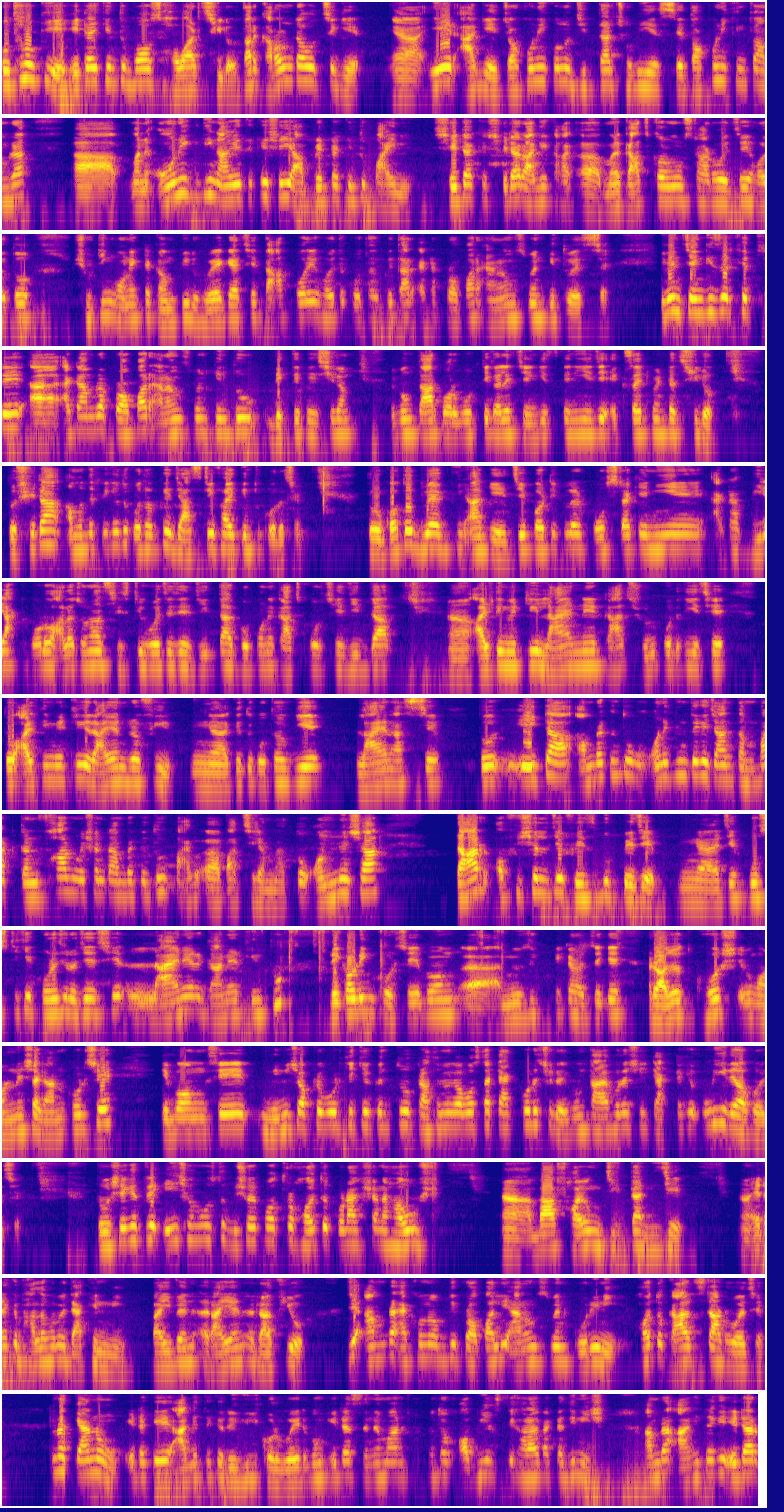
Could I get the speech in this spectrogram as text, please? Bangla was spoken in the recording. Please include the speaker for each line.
Speaker 1: কোথাও গিয়ে এটাই কিন্তু বস হওয়ার ছিল। তার কারণটা হচ্ছে গিয়ে এর আগে যখনই কোনো জিদ্দার ছবি এসছে, তখনই কিন্তু আমরা মানে অনেক দিন আগে থেকে সেই আপডেটটা কিন্তু পাইনি। সেটাকে, সেটার আগে মানে কাজকর্ম স্টার্ট হয়েছে, হয়তো শুটিং অনেকটা কমপ্লিট হয়ে গেছে, তারপরে হয়তো কোথাও তার একটা প্রপার অ্যানাউন্সমেন্ট কিন্তু এসছে। ইভেন চেঙ্গিজের ক্ষেত্রে একটা আমরা প্রপার অ্যানাউন্সমেন্ট কিন্তু দেখতে পেয়েছিলাম এবং তার পরবর্তীকালে চেঙ্গিজকে নিয়ে যে এক্সাইটমেন্টটা ছিল, তো সেটা আমাদেরকে কিন্তু কোথাও গিয়ে জাস্টিফাই কিন্তু করেছে। তো গত দু একদিন আগে যে পার্টিকুলার পোস্টটাকে নিয়ে একটা বিরাট বড় আলোচনার সৃষ্টি হয়েছে যে জিদ্দা গোপনে কাজ করছে, জিদ্দা আলটিমেটলি লায়নের কাজ শুরু করে দিয়েছে। তো আলটিমেটলি রায়ান রফি কিন্তু কোথাও গিয়ে লায়ন আসছে। তো এইটা আমরা কিন্তু অনেকদিন থেকে জানতাম বাট কনফার্মেশনটা আমরা কিন্তু পাচ্ছিলাম না। তো অন্বেষা তার অফিসিয়াল যে ফেসবুক পেজে যে পোস্টটিকে করেছিল যে সে লায়নের গানের কিন্তু রেকর্ডিং করছে এবং মিউজিক মেকার হচ্ছে কি রজত ঘোষ এবং অন্বেষা গান করছে এবং সে মিমি চক্রবর্তীকে কিন্তু প্রাথমিক অবস্থা ট্যাগ করেছিল এবং তারপরে সেই ট্যাগটাকে উড়িয়ে দেওয়া হয়েছে। তো সেক্ষেত্রে এই সমস্ত বিষয়পত্র হয়তো প্রোডাকশন হাউস বা স্বয়ং জিদ্দা নিজে এটাকে ভালোভাবে দেখেননি, বা ইভেন রায়ান রাফিও, যে আমরা এখনও অবধি প্রপারলি অ্যানাউন্সমেন্ট করিনি, হয়তো কাজ স্টার্ট হয়েছে। আমরা কেন এটাকে আগে থেকে রিভিল করব? এবং এটা সিনেমার অবভিয়াসলি খারাপ একটা জিনিস। আমরা আগে থেকে এটার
